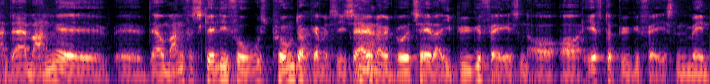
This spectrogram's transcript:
Jamen, der, er mange, øh, der er jo mange forskellige fokuspunkter, kan man sige, særligt ja. når vi både taler i byggefasen og, og efter byggefasen, men,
